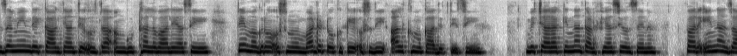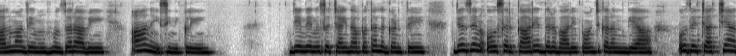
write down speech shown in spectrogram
ਜ਼ਮੀਨ ਦੇ ਕਾਗਜ਼ਾਂ ਤੇ ਉਸ ਦਾ ਅੰਗੂਠਾ ਲਵਾ ਲਿਆ ਸੀ ਤੇ ਮਗਰੋਂ ਉਸ ਨੂੰ ਵੱਢ ਟੁੱਕ ਕੇ ਉਸ ਦੀ ਅਲਖ ਮੁਕਾ ਦਿੱਤੀ ਸੀ। ਵਿਚਾਰਾ ਕਿੰਨਾ ਤੜਫਿਆ ਸੀ ਉਸ ਦਿਨ, ਪਰ ਇਹਨਾਂ ਜ਼ਾਲਮਾਂ ਦੇ ਮੂੰਹੋਂ ਜ਼ਰਾ ਵੀ ਆ ਨਹੀਂ ਸੀ ਨਿਕਲੀ। ਜਿੰਦੇ ਨੂੰ ਸੱਚਾਈ ਦਾ ਪਤਾ ਲੱਗਣ ਤੇ ਜਿਸ ਦਿਨ ਉਹ ਸਰਕਾਰੀ ਦਰਬਾਰੇ ਪਹੁੰਚ ਕਰਨ ਗਿਆ, ਉਸਦੇ ਚਾਚਿਆਂ,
